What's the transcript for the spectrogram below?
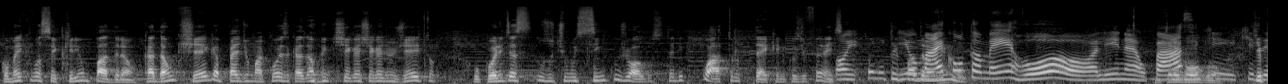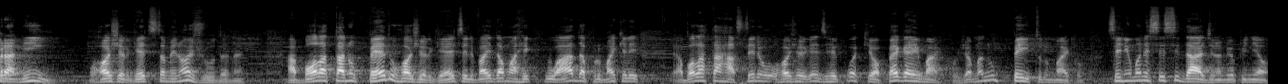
como é que você cria um padrão? Cada um que chega pede uma coisa, cada um que chega chega de um jeito. O Corinthians nos últimos cinco jogos teve quatro técnicos diferentes. Bom, então não tem e o padrão Maicon nenhum. também errou ali, né? O passe Entregou o gol. que, Que, que, pra deu. mim, o Roger Guedes também não ajuda, né? A bola tá no pé do Roger Guedes, ele vai dar uma recuada pro Michael. Ele, a bola tá rasteira, o Roger Guedes recua aqui, ó. Pega aí, Michael. Já manda no peito do Michael. Sem nenhuma necessidade, na minha opinião.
